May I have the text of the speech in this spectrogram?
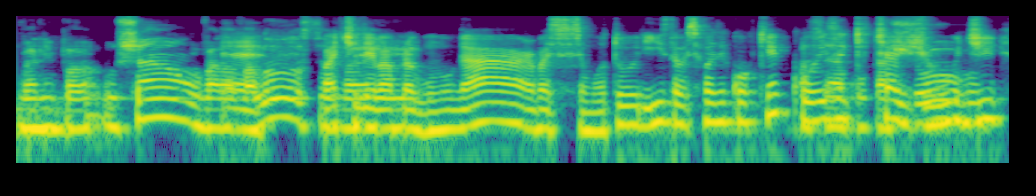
Vai limpar o chão, vai lavar É, louça, vai te levar para algum lugar, vai ser motorista, vai fazer qualquer coisa que te cachorro. ajude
